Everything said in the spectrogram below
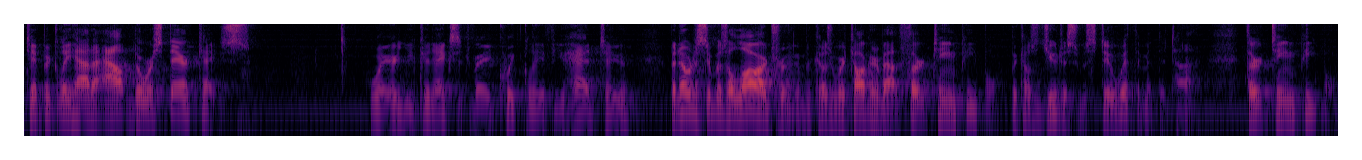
typically had an outdoor staircase where you could exit very quickly if you had to. But notice it was a large room because we're talking about 13 people, because Judas was still with them at the time. 13 people.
